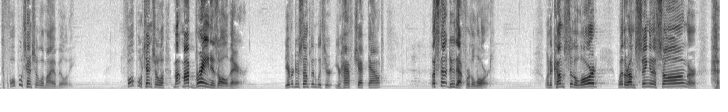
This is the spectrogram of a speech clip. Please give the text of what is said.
the, full potential of my ability. Full potential. My, my brain is all there. You ever do something with your, your half checked out? Let's not do that for the Lord. When it comes to the Lord, whether I'm singing a song or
